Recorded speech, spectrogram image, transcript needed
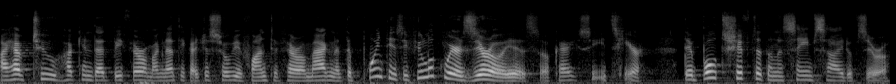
I have two, how can that be ferromagnetic? I just showed you one to ferromagnet. The point is, if you look where zero is, okay, see, it's here. They're both shifted on the same side of zero.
